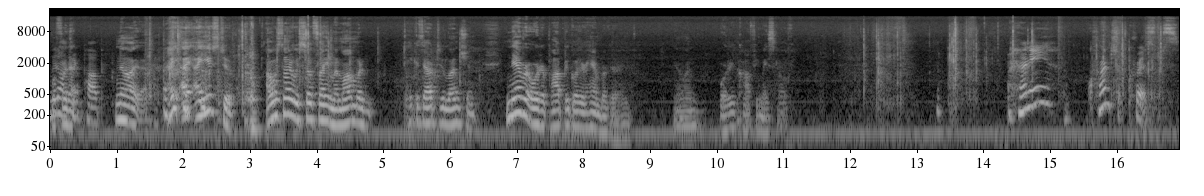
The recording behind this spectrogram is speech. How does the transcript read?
We Well, don't drink pop. No, I, I, I, I used to. I always thought it was so funny. My mom would take us out to lunch and never order pop to go with her hamburger. You know, I'm ordering coffee myself. Honey Crunch Crisps.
